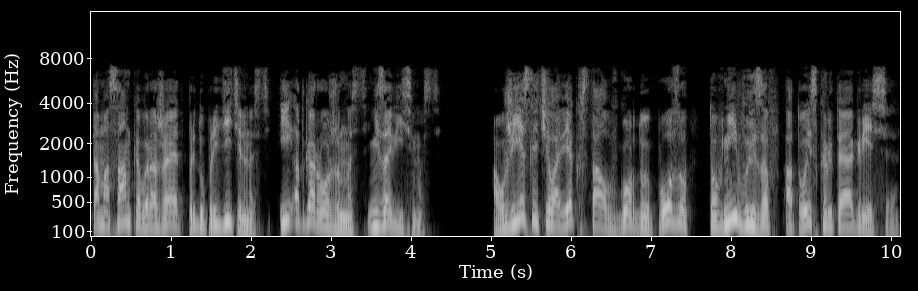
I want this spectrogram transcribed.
Там осанка выражает предупредительность и отгороженность, независимость. А уж если человек встал в гордую позу, то в ней вызов, а то и скрытая агрессия.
